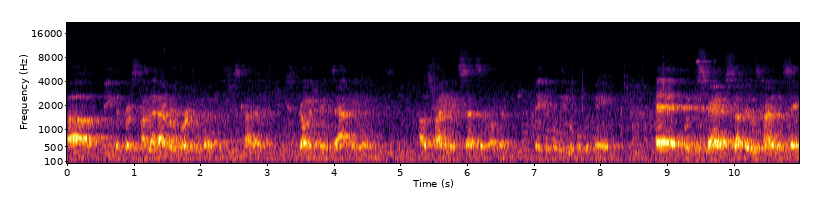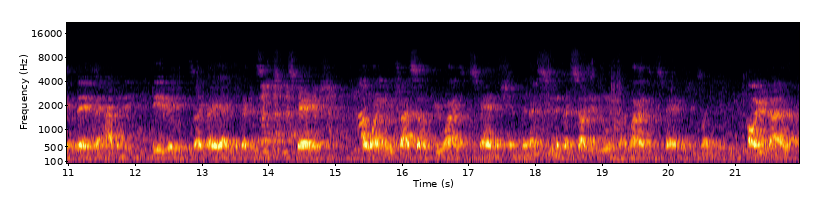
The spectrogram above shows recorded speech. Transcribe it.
uh, being the first time that I ever worked with him, was just kind of throwing things at me, and I was trying to make sense of them and make it believable to me. And with the Spanish stuff, it was kind of the same thing that happened to David. He's like, hey, I to see speak Spanish. I want you to try some of your lines in Spanish. And then as soon as I started doing my lines in Spanish, he's like, all your dialogue.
